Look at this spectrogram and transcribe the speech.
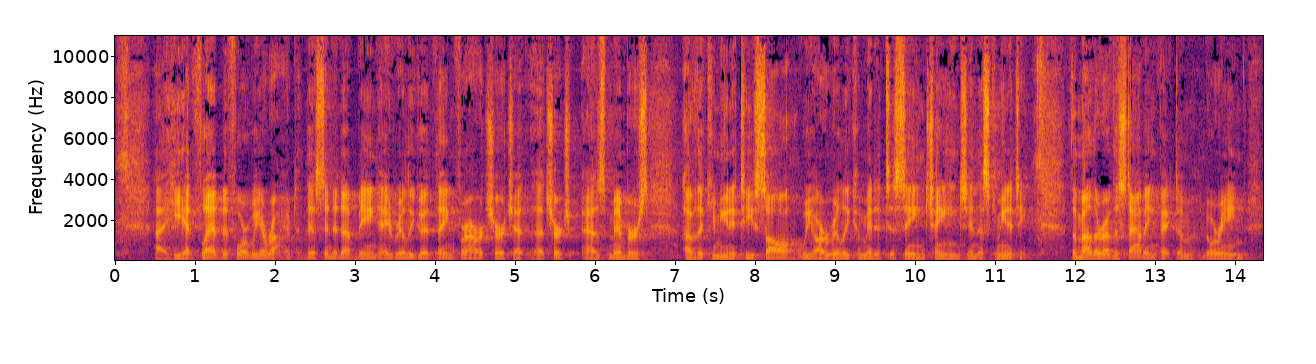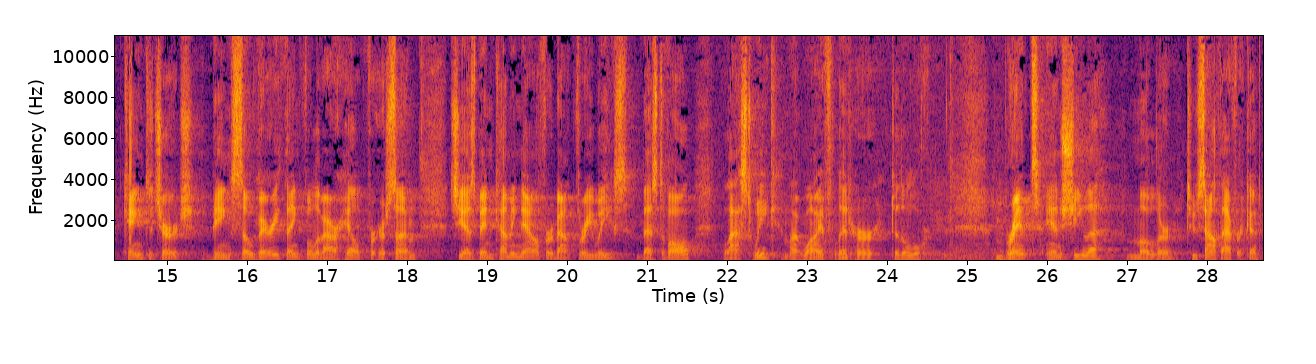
Uh, he had fled before we arrived. This ended up being a really good thing for our church. At, uh, church, as members of the community saw, we are really committed to seeing change in this community. The mother of the stabbing victim, Doreen, came to church, being so very thankful of our help for her son. She has been coming now for about three weeks. Best of all, last week, my wife led her to the Lord. Brent and Sheila Moeller to South Africa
